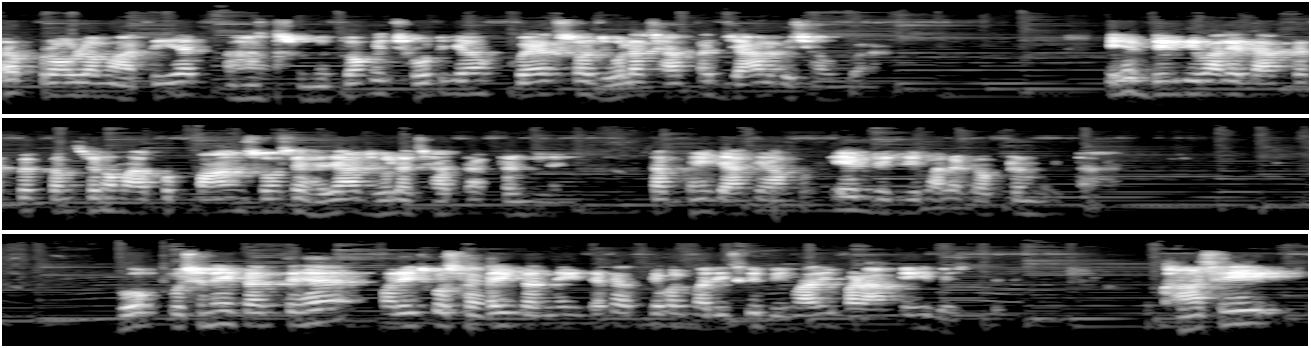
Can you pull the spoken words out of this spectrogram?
तब प्रॉब्लम आती है। कहाँ सुने, क्योंकि छोटी जगह क्वैक्स और झोला छाप का जाल बिछा हुआ है। एक डिग्री वाले डॉक्टर पे कम से कम आपको 500 से हज़ार झोला छाप डॉक्टर मिलेंगे। तब कहीं जाके आपको एक डिग्री वाला डॉक्टर मिलता है। वो कुछ नहीं करते हैं, मरीज़ को सही करने की जगह केवल मरीज़ की बीमारी बढ़ा के ही भेजते हैं। खांसी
